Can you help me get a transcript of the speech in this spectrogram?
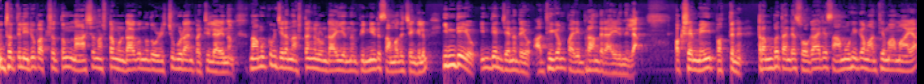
യുദ്ധത്തിൽ ഇരുപക്ഷത്തും നാശനഷ്ടം ഉണ്ടാകുന്നത് ഒഴിച്ചുകൂടാൻ പറ്റില്ല എന്നും നമുക്കും ചില നഷ്ടങ്ങൾ ഉണ്ടായി എന്നും പിന്നീട് സമ്മതിച്ചെങ്കിലും ഇന്ത്യയോ ഇന്ത്യൻ ജനതയോ അധികം പരിഭ്രാന്തരായിരുന്നില്ല. പക്ഷേ മെയ് പത്തിന് ട്രംപ് തന്റെ സ്വകാര്യ സാമൂഹിക മാധ്യമമായ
